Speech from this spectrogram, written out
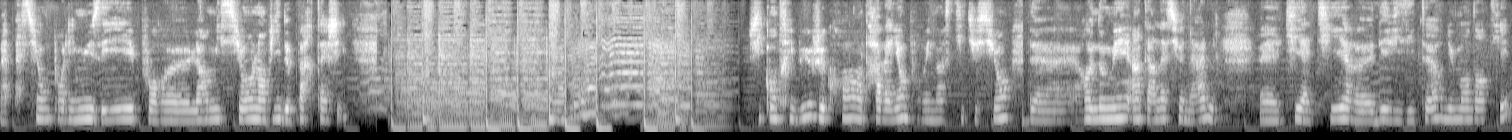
ma passion pour les musées, pour leur mission, l'envie de partager. J'y contribue, je crois, en travaillant pour une institution de renommée internationale euh, qui attire euh, des visiteurs du monde entier.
